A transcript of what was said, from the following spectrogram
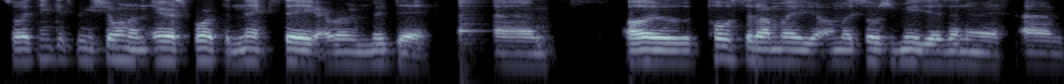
So I think it's being shown on eir Sport the next day around midday. Um, I'll post it on my on my social medias anyway, um,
